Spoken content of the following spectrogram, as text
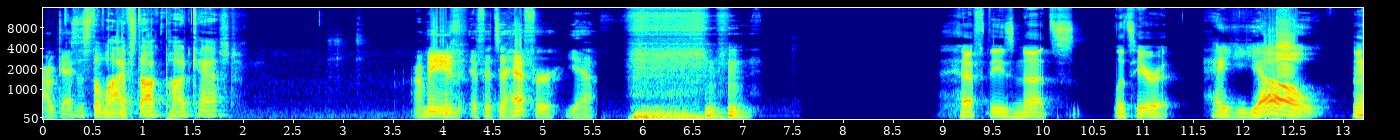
Okay. Is this the livestock podcast? I mean, if it's a heifer, yeah. Hef these nuts. Let's hear it. Hey, yo! Yo.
